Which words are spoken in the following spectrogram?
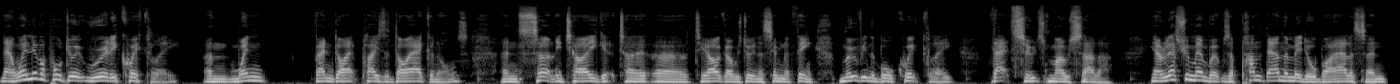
Now, when Liverpool do it really quickly, and when Van Dijk plays the diagonals, and certainly Thiago, uh, was doing a similar thing, moving the ball quickly. That suits Mo Salah. You know, let's remember it was a punt down the middle by Alisson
